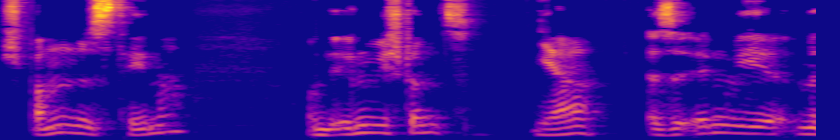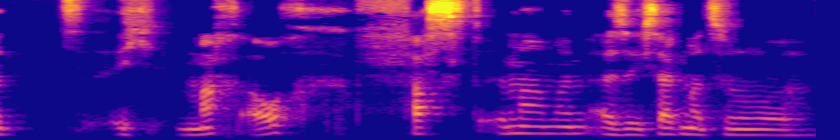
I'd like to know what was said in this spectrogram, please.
Spannendes Thema. Und irgendwie stimmt's. Ja. Also irgendwie mit, ich mache auch fast immer mein, also ich sag mal zu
